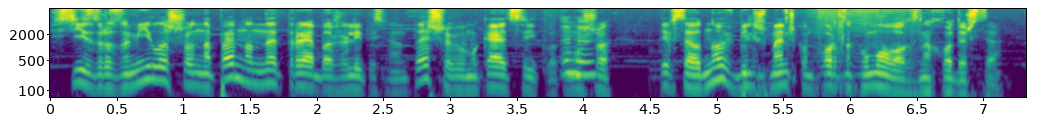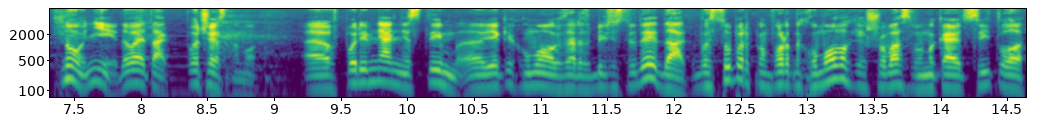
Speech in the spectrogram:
всі зрозуміли, що напевно не треба жалітися на те, що вимикають світло, тому що ти все одно в більш-менш комфортних умовах знаходишся. Ну ні, давай так, по-чесному. Е, В порівнянні з тим, е, в яких умовах зараз більшість людей, так, ви в суперкомфортних умовах, якщо у вас вимикають світло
